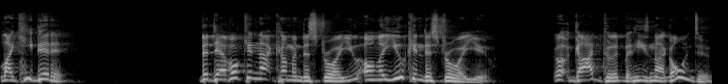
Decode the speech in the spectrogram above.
like he did it. The devil cannot come and destroy you, only you can destroy you. God could, but he's not going to.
